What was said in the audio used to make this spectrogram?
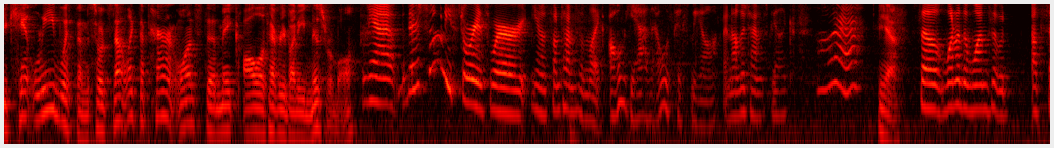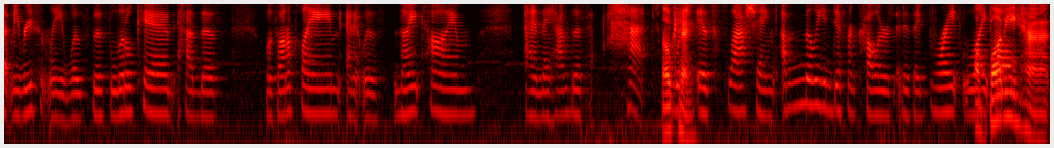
you can't leave with them. So it's not like the parent wants to make all of everybody miserable. Yeah, but there's so many stories where you know sometimes I'm like, oh yeah, that would piss me off, and other times be like, "Ah." Yeah. So one of the ones that would upset me recently was this little kid had this was on a plane and it was nighttime and they have this hat Okay. which is flashing a million different colors. It is a bright light a bunny bulb. hat.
